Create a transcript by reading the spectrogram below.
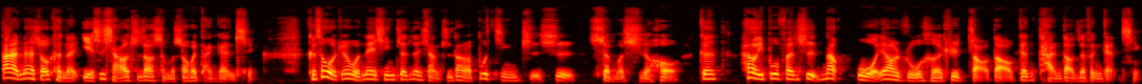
当然那个时候可能也是想要知道什么时候会谈感情，可是我觉得我内心真正想知道的，不仅只是什么时候，跟还有一部分是那我要如何去找到跟谈到这份感情。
